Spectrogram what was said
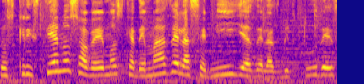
Los cristianos sabemos que además de las semillas de las virtudes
